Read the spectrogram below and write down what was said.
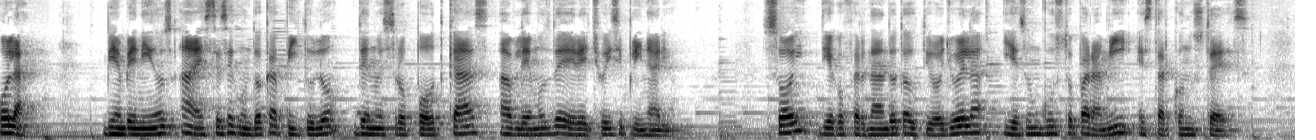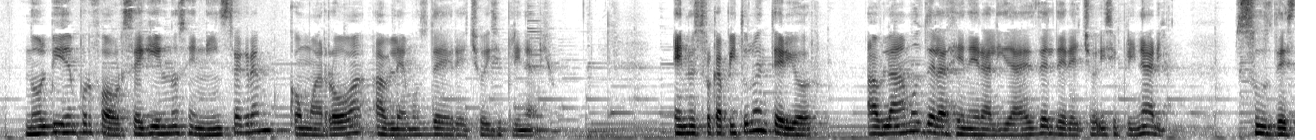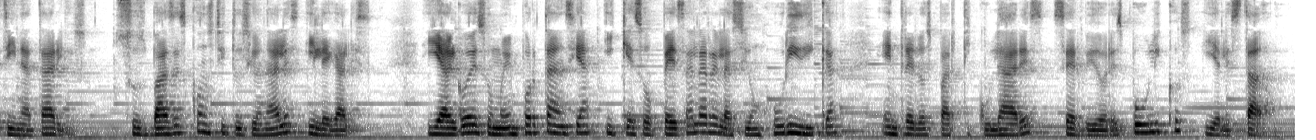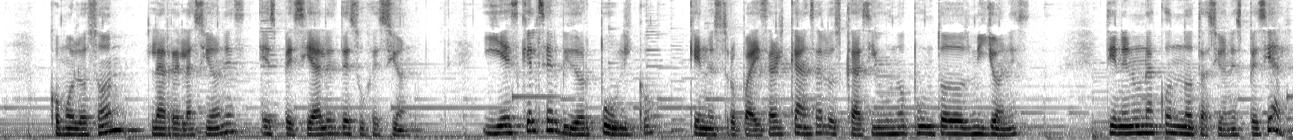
Hola, bienvenidos a este segundo capítulo de nuestro podcast Hablemos de Derecho Disciplinario. Soy Diego Fernando Tautio Oyuela y es un gusto para mí estar con ustedes. No olviden por favor seguirnos en Instagram como arroba Hablemos de Derecho Disciplinario. En nuestro capítulo anterior hablábamos de las generalidades del derecho disciplinario, sus destinatarios, sus bases constitucionales y legales y algo de suma importancia y que sopesa la relación jurídica entre los particulares, servidores públicos y el Estado, como lo son las relaciones especiales de sujeción. Y es que el servidor público, que en nuestro país alcanza los casi 1.2 millones, tienen una connotación especial,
